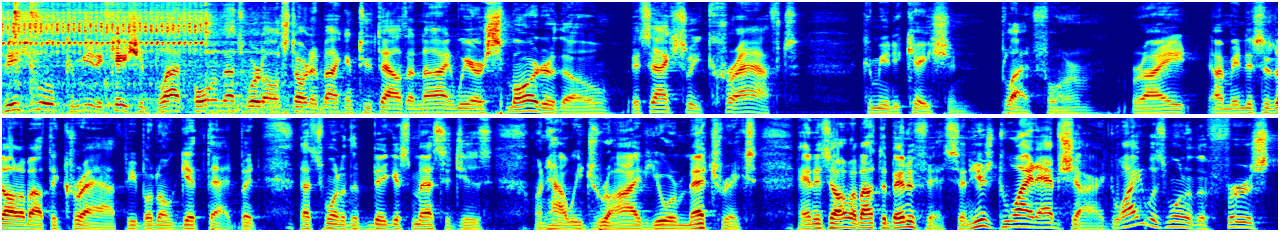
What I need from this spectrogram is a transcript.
Visual communication platform. That's where it all started back in 2009. We are smarter, though. It's actually craft communication platform, right? I mean, this is all about the craft. People don't get that, but that's one of the biggest messages on how we drive your metrics. And it's all about the benefits. And here's Dwight Abshire. Dwight was one of the first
